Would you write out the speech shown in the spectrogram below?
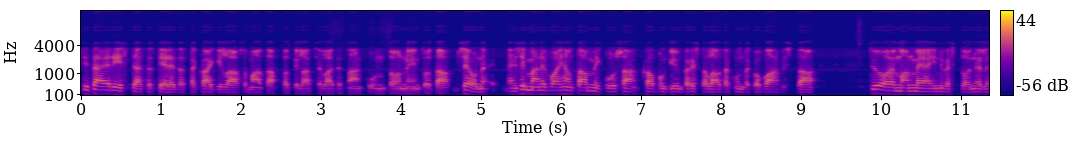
sitä edistää, että tiedetään, että kaikilla on sama tahtotila, että se laitetaan kuntoon. Niin tota, se on ensimmäinen vaihe on tammikuussa kaupunkiympäristölautakunta, kun vahvistaa – työohjelman meidän investoinneille,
